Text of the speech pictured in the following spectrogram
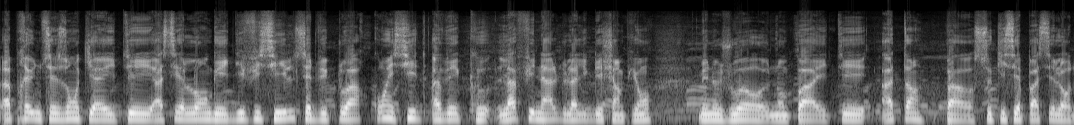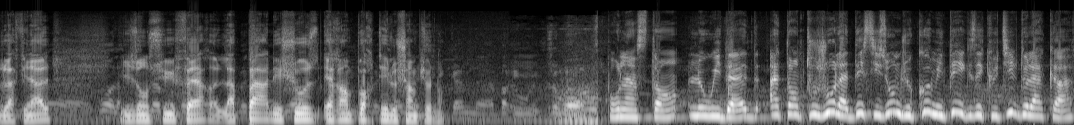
Après une saison qui a été assez longue et difficile, cette victoire coïncide avec la finale de la Ligue des Champions mais nos joueurs n'ont pas été atteints par ce qui s'est passé lors de la finale. Ils ont su faire la part des choses et remporter le championnat. Pour l'instant, le Wydad attend toujours la décision du comité exécutif de la CAF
